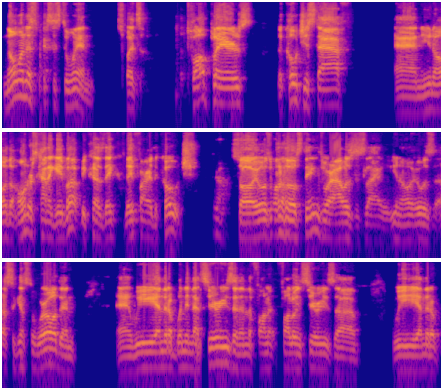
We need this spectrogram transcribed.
no one expects us to win. So it's 12 players, the coaching staff, and you know the owners kind of gave up because they they fired the coach. So it was one of those things where I was just like, you know, it was us against the world, and and we ended up winning that series, and then the follow- following series, uh, we ended up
